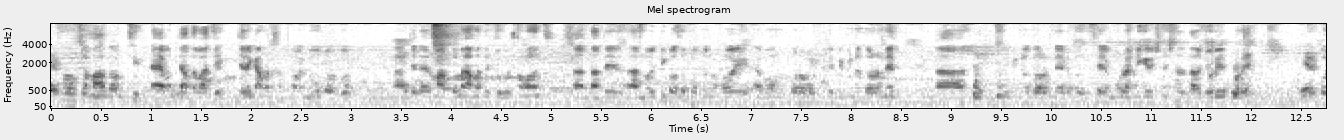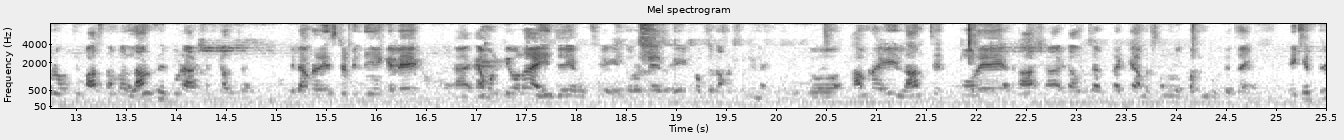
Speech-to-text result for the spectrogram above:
এরপর হচ্ছে মাদক চিন্তা এবং চাঁদাবাজি, যেটাকে আমরা সবসময় নো করব যেটার মাধ্যমে আমাদের যুব সমাজ তাদের নৈতিক অধপতন হয় এবং পরবর্তীতে বিভিন্ন ধরনের বিভিন্ন ধরনের হচ্ছে মোরাল ডিগ্রেশনের সাথে তারা জড়িয়ে পড়ে। এরপরে হচ্ছে পাঁচ নাম্বার লাঞ্চের পরে আসেন কালচার যেটা আমরা রেজিস্টার বিল্ডিং এ গেলে এমন কেউ নাই যে হচ্ছে এই ধরনের এই শব্দটা আমরা শুনি নাই। তো আমরা এই লাঞ্চের পরে আসা কালচারটাকে আমরা সমুৎপাদন করতে চাই। এক্ষেত্রে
